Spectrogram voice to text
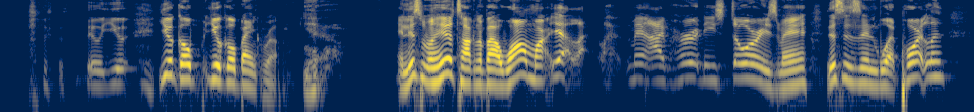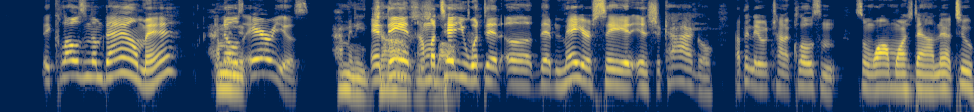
Dude, you you'll go you'll go bankrupt. yeah. And this one here talking about Walmart. Yeah, like, man, I've heard these stories, man. This is in what Portland? They closing them down, man. How in those areas. How many? And then I'm gonna tell you what that uh that mayor said in Chicago. I think they were trying to close some some Walmarts down there too.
